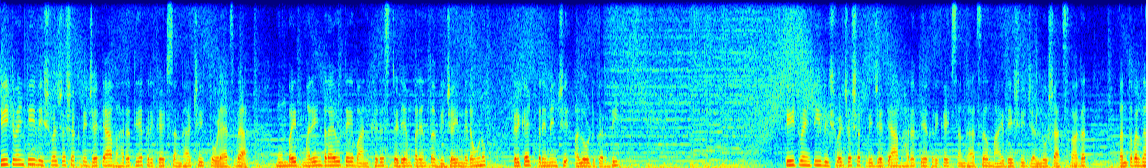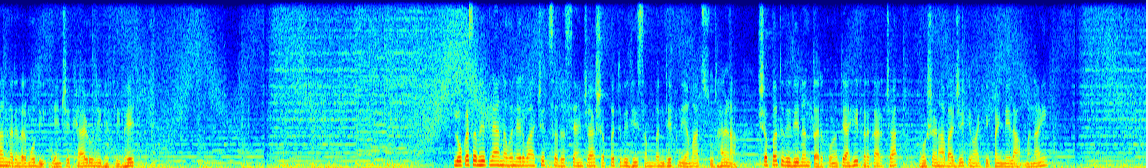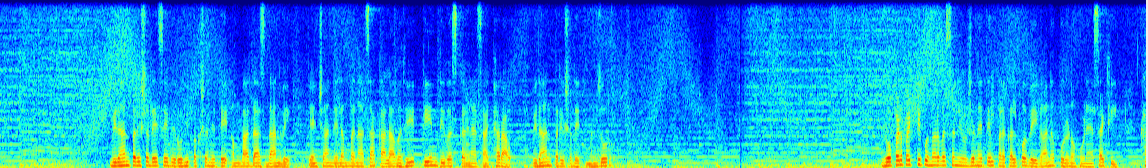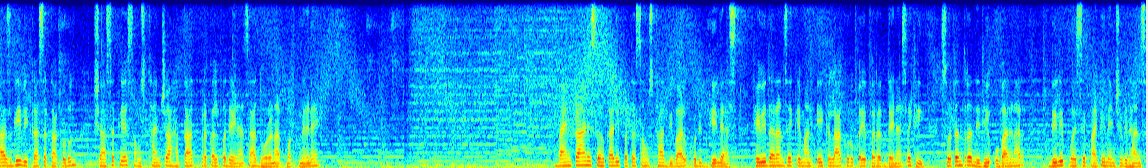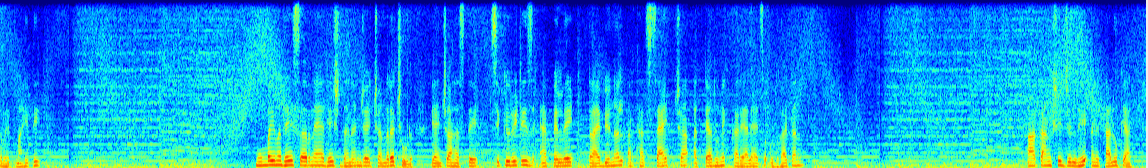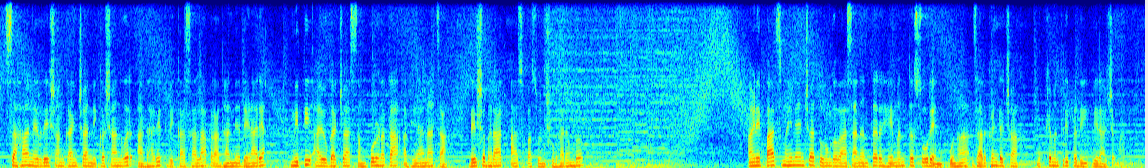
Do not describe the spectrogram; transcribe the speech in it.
T twenty विश्वचषक विजेत्या भारतीय क्रिकेट संघाची थोड्याच वेळात मुंबईत मरीन ड्राईव्ह ते वानखेडे स्टेडियमपर्यंत विजयी मिरवणूक क्रिकेटप्रेमींची अलोट गर्दी. टी ट्वेंटी विश्वचषक विजेत्या भारतीय क्रिकेट संघाचं मायदेशी जल्लोषात स्वागत. पंतप्रधान नरेंद्र मोदी यांची खेळाडूंनी घेतली भेट. लोकसभेतल्या नवनिर्वाचित सदस्यांच्या शपथविधी संबंधित नियमात सुधारणा. शपथविधीनंतर कोणत्याही प्रकारच्या घोषणाबाजी किंवा टिप्पणीला मनाई. विधान परिषदेचे विरोधी पक्षनेते अंबादास दानवे यांच्या निलंबनाचा कालावधी तीन दिवस करण्याचा ठराव विधान परिषदेत मंजूर. झोपडपट्टी पुनर्वसन योजनेतील प्रकल्प वेगानं पूर्ण होण्यासाठी खासगी विकासकाकडून शासकीय संस्थांच्या हातात प्रकल्प देण्याचा धोरणात्मक निर्णय. बँका आणि सहकारी पतसंस्था दिवाळखोरीत गेल्यास ठेवीदारांचे किमान एक लाख रुपये परत देण्यासाठी स्वतंत्र निधी उभारणार दिलीप वळसे पाटील यांची विधानसभेत माहिती. मुंबईमध्ये सरन्यायाधीश धनंजय चंद्रचूड यांच्या हस्ते सिक्युरिटीज ॲपेलेट ट्रायब्युनल अर्थात सॅटच्या अत्याधुनिक कार्यालयाचं उद्घाटन. आकांक्षी जिल्हे आणि तालुक्यात सहा निर्देशांकांच्या निकषांवर आधारित विकासाला प्राधान्य देणाऱ्या नीती आयोगाच्या संपूर्णता अभियानाचा देशभरात आजपासून शुभारंभ. आणि पाच महिन्यांच्या तुरुंगवासानंतर हेमंत सोरेन पुन्हा झारखंडच्या मुख्यमंत्रीपदी विराजमान.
